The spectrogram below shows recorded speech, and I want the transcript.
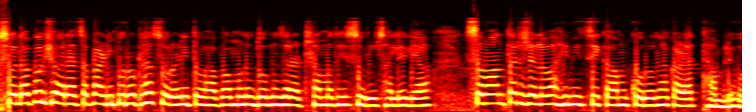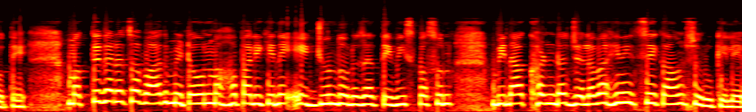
Solapur शहराचा पाणीपुरवठा सुरळीत व्हावा म्हणून दोन हजार अठरामध्ये सुरू झालेल्या समांतर जलवाहिनीचे काम कोरोना काळात थांबले होते. मक्तेदाराचा वाद मिटवून महापालिकेने एक जून दोन हजार तेवीसपासून विनाखंड जलवाहिनीचे काम सुरू केले.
